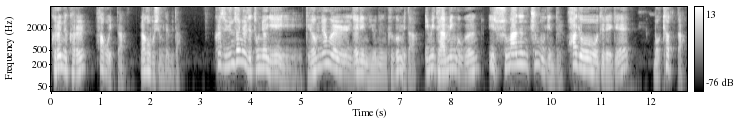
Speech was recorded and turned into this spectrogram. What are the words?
그런 역할을 하고 있다 라고 보시면 됩니다. 그래서 윤석열 대통령이 계엄령을 내린 이유는 그겁니다. 이미 대한민국은 이 수많은 중국인들, 화교들에게 먹혔다.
